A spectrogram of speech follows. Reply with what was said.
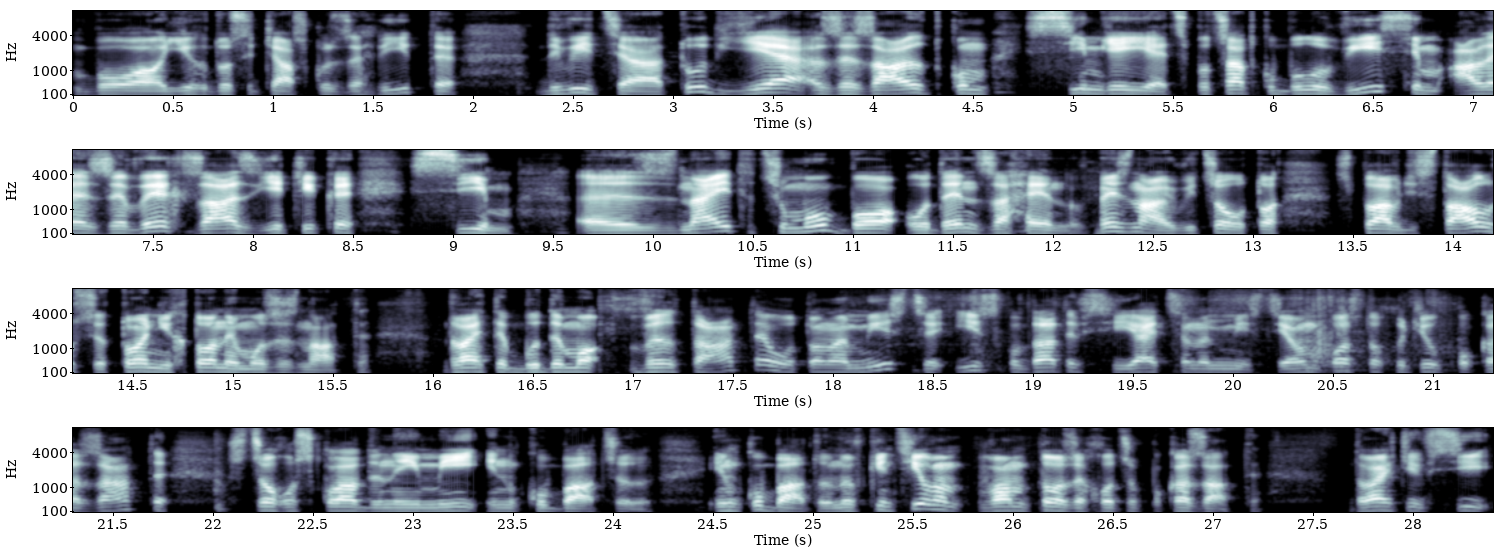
бо їх досить тяжко загріти. Дивіться, тут є з зародком 7 яєць. Спочатку було 8, але живих зараз є тільки 7. Е, знаєте чому? Бо один загинув. Не знаю, від цього то справді сталося, то ніхто не може знати. Давайте будемо вертати ото на місце і складати всі яйця на місце. Я вам просто хотів показати, з чого складений мій інкубатор. Інкубатор. Ну в кінці вам, вам теж хочу показати. Давайте всі,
